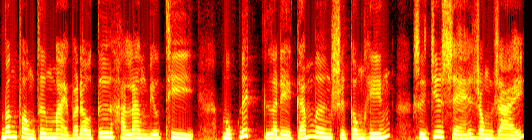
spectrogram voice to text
Văn phòng Thương mại và Đầu tư Hà Lan biểu thị mục đích là để cảm ơn sự công hiến, sự chia sẻ rộng rãi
